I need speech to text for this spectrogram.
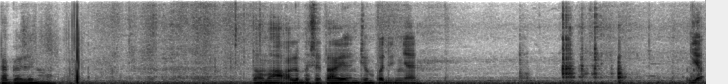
Tagal ano? Ito makakalabas na tayo. Andyan pa din yan yeah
